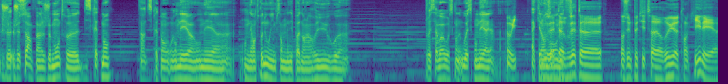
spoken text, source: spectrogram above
Je, je sors, enfin, je montre euh, discrètement. Enfin, discrètement, on est, euh, on est, euh, on est entre nous, il me semble, on n'est pas dans la rue ou... euh, Je voudrais savoir où est-ce qu'on est, qu'on est, à, Oui. à quel Vous endroit êtes, on est. vous êtes euh, dans une petite euh, rue euh, tranquille et euh,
